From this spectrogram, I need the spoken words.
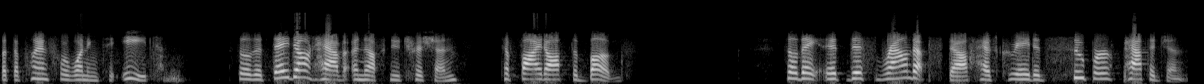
but the plants we're wanting to eat, so that they don't have enough nutrition to fight off the bugs. So they, it, this Roundup stuff has created super pathogens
